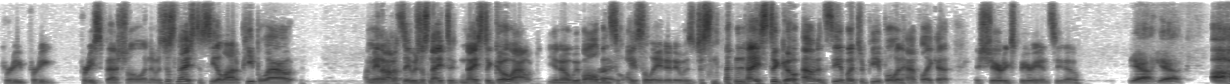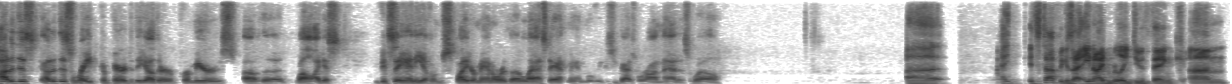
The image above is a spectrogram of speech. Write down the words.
pretty, pretty, pretty special. And it was just nice to see a lot of people out. I mean, yeah. honestly, it was just nice to nice to go out. You know, we've all right. been so isolated. It was just nice to go out and see a bunch of people and have like a, a shared experience. You know. Yeah, yeah. Uh, how did this how did this rate compared to the other premieres of the? Well, I guess you could say any of them, Spider Man or the last Ant Man movie, because you guys were on that as well. Uh, I, it's tough because I, you know, I really do think um,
